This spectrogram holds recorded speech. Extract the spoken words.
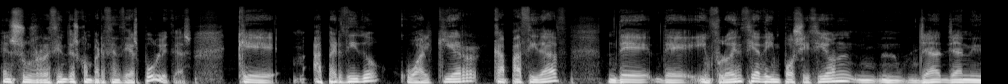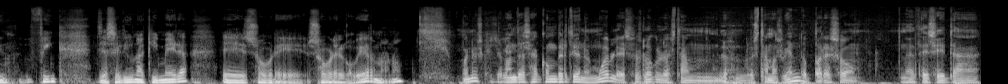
en sus recientes comparecencias públicas, que ha perdido cualquier capacidad de, de, influencia, de imposición, ya, ya en fin, ya sería una quimera eh, sobre, sobre el gobierno, ¿no? Bueno, es que Yolanda se ha convertido en un mueble, eso es lo que lo, están, lo estamos viendo, por eso necesita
